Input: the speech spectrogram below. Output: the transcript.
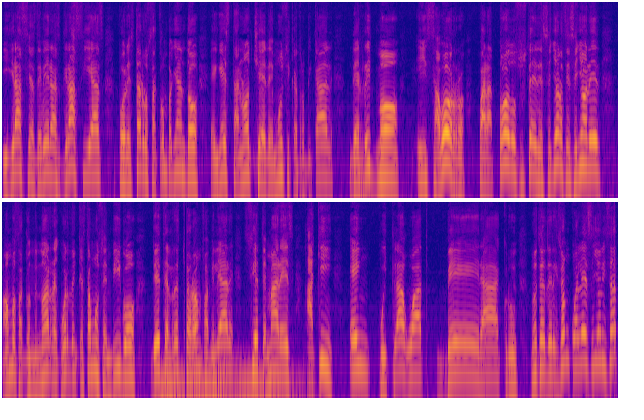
y gracias de veras, gracias por estarnos acompañando en esta noche de música tropical, de ritmo y sabor para todos ustedes. Señoras y señores, vamos a continuar. Recuerden que estamos en vivo desde el restaurante familiar Siete Mares, aquí en Cuitláhuac, Veracruz. ¿Nuestra dirección cuál es, señor Isaac?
